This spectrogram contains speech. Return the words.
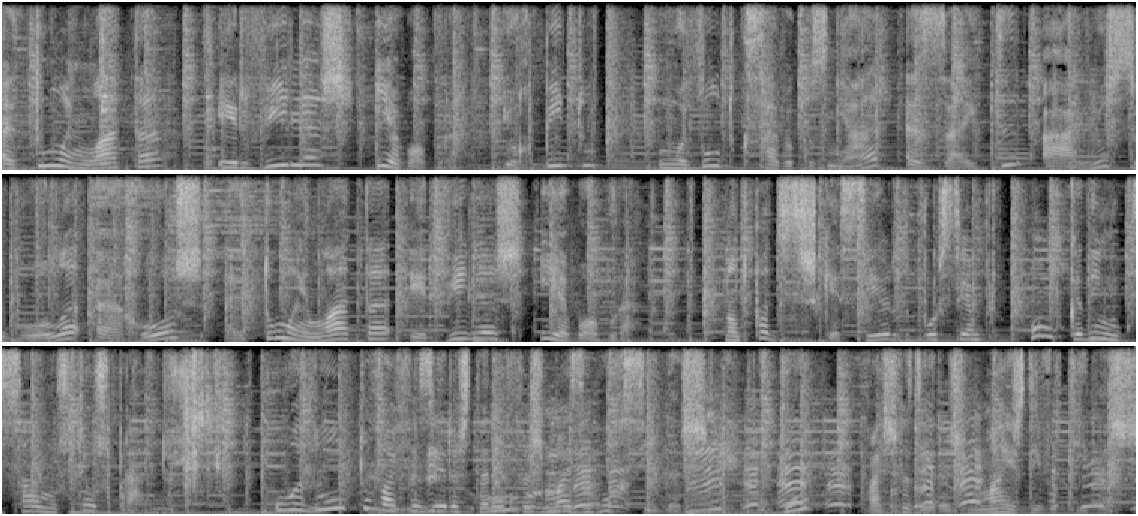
atum em lata, ervilhas e abóbora. Eu repito, um adulto que saiba cozinhar, azeite, alho, cebola, arroz, atum em lata, ervilhas e abóbora. Não te podes esquecer de pôr sempre um bocadinho de sal nos teus pratos. O adulto vai fazer as tarefas mais aborrecidas e tu vais fazer as mais divertidas.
